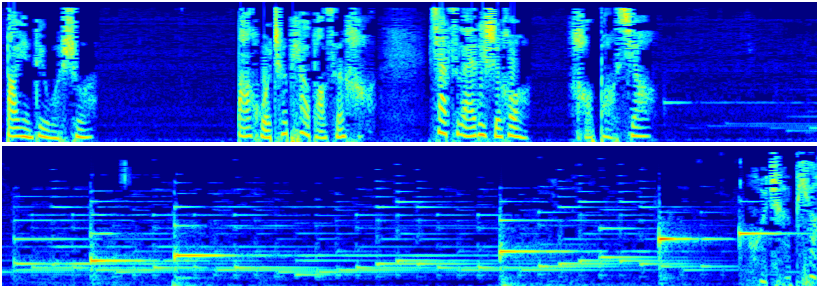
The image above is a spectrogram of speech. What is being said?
导演对我说：“把火车票保存好，下次来的时候好报销。”车票，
